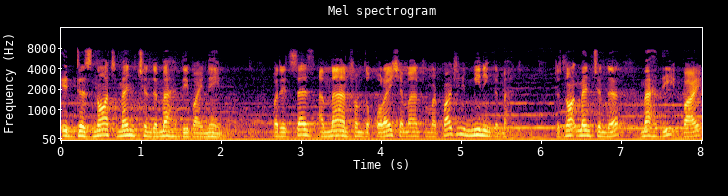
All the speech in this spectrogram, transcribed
It does not mention the Mahdi by name, but it says a man from the Quraysh, a man from my progeny, meaning the Mahdi. It does not mention the Mahdi by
